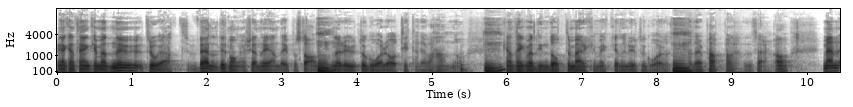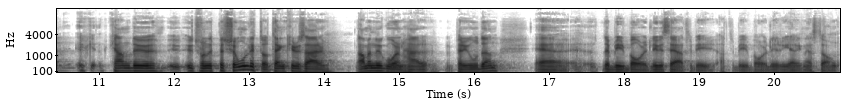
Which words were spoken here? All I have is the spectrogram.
Men jag kan tänka mig att nu tror jag att väldigt många känner igen dig på stan. Mm. När du är ute och går och tittar, det var han. Och Mm. kan tänka mig att din dotter märker mycket när du är ute och går. Och Mm. tittar, där är pappa. Så här. Ja. Men kan du utifrån det personligt då, tänker du så här, ja men nu går den här perioden. Eh, det blir borgerlig, vi säger att det blir, att det blir borgerlig regering nästa gång.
